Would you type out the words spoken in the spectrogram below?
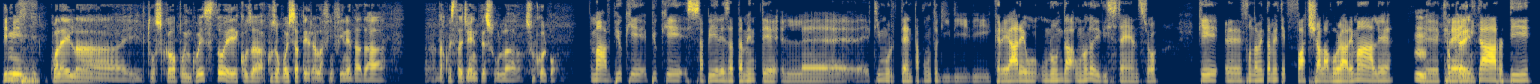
Dimmi qual è il, il tuo scopo in questo e cosa, cosa, vuoi sapere alla fin fine da, da, da questa gente sul, sul colpo. Ma più che, più che, sapere esattamente, il, Timur tenta appunto di, di, di creare un, un'onda, un'onda, di dissenso che eh, fondamentalmente faccia lavorare male, mm, eh, crei okay. ritardi,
